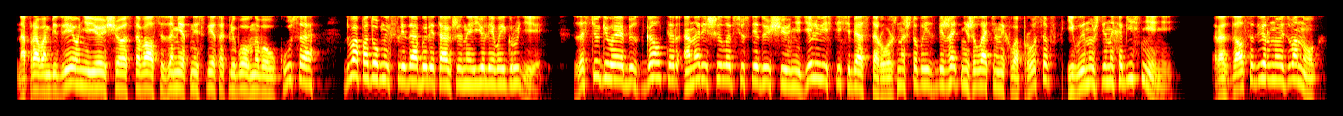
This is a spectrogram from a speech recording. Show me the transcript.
На правом бедре у нее еще оставался заметный след от любовного укуса, два подобных следа были также на ее левой груди. Застегивая бюстгальтер, она решила всю следующую неделю вести себя осторожно, чтобы избежать нежелательных вопросов и вынужденных объяснений. Раздался дверной звонок.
